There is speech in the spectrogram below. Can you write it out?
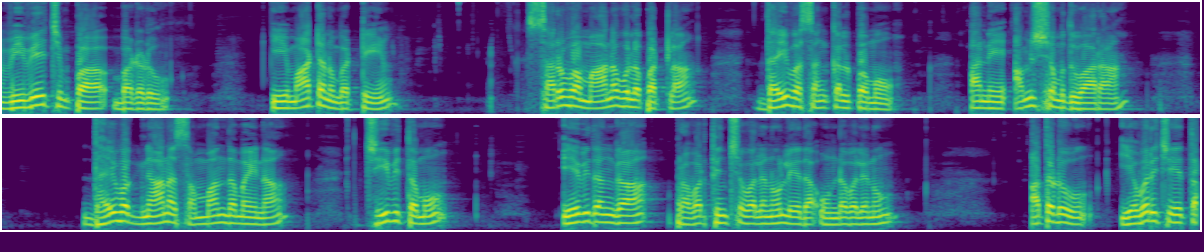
వివేచింపబడడు. ఈ మాటను బట్టి సర్వ మానవుల పట్ల దైవ సంకల్పము అనే అంశము ద్వారా దైవ జ్ఞాన సంబంధమైన జీవితము ఏ విధంగా ప్రవర్తించవలను లేదా ఉండవలను? అతడు ఎవరి చేత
